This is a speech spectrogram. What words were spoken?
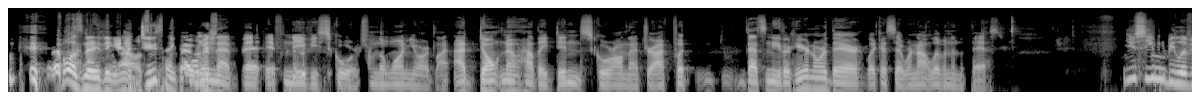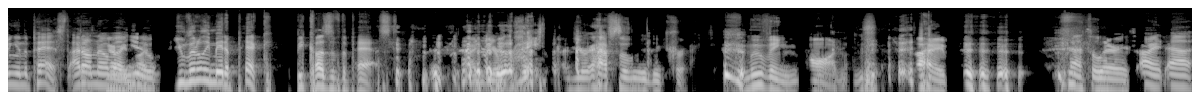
that wasn't anything else. I do think I win that bet if Navy scores from the one yard line. I don't know how they didn't score on that drive, but that's neither here nor there. Like I said, we're not living in the past. You seem to be living in the past. I Yeah, don't know very about you. much. You literally made a pick because of the past. You're right. You're absolutely correct. Moving on. All right. That's hilarious. All right. Uh,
